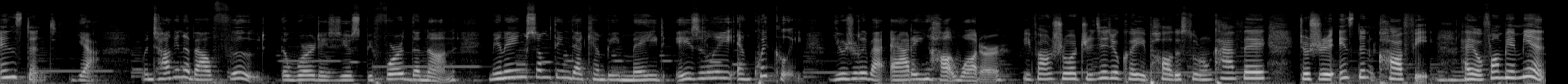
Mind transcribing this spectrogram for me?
instant。Yeah. When talking about food, the word is used before the noun, meaning something that can be made easily and quickly, usually by adding hot water. 比方说，直接就可以泡的速溶咖啡就是 instant coffee，、嗯、还有方便面，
